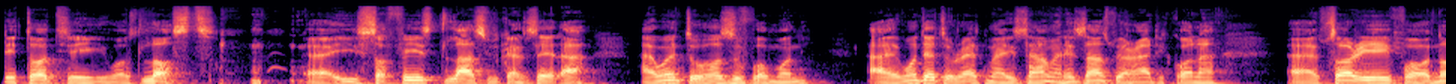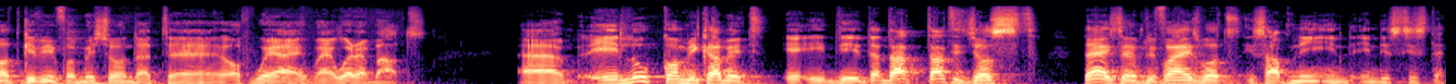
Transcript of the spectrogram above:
They thought he was lost. uh, he surfaced last week and said, ah, I went to hustle for money. I wanted to write my exam, and exams were around the corner. Uh, sorry for not giving information that uh, of where I, my whereabouts. Um, it looked comical, but it, it, that, that is just that exemplifies what is happening in, in the system.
